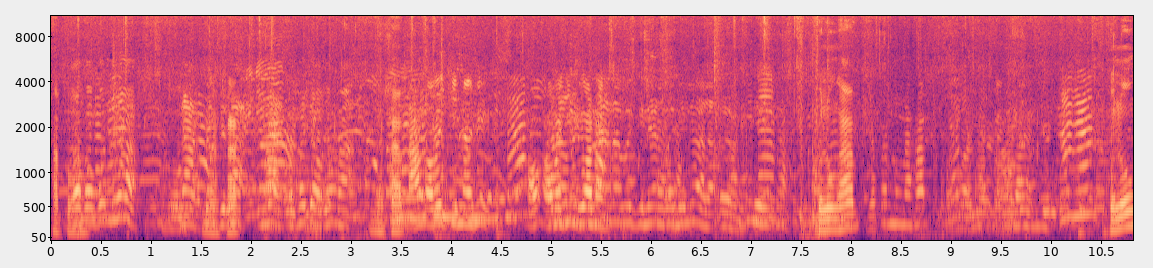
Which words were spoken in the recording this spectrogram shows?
ครับผมนะครับนะครับน้ำเอาไว้กินหน่อยพี่เอาเอาไว้ที่เรือหน่อยคุณลุงครับคุณลุง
